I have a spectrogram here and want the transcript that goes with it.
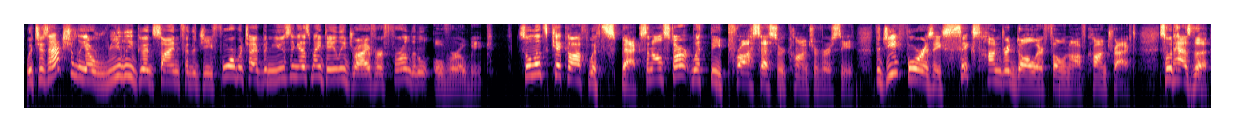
which is actually a really good sign for the G4, which I've been using as my daily driver for a little over a week. So let's kick off with specs, and I'll start with the processor controversy. The G4 is a $600 phone off contract, so it has the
